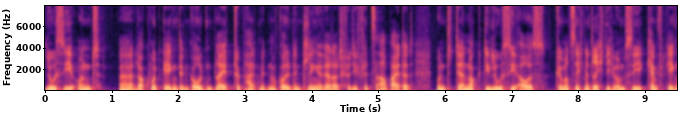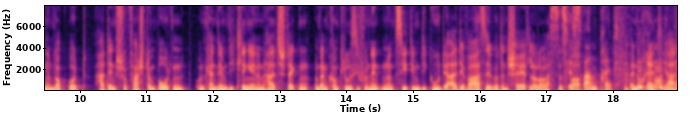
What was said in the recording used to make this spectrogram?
Lucy und äh, Lockwood gegen den Golden Blade, Typ halt mit einem goldenen Klingel, der dort für die Fitz arbeitet. Und der knockt die Lucy aus, kümmert sich nicht richtig um sie, kämpft gegen einen Lockwood, hat den schon fast am Boden und kann dem die Klinge in den Hals stecken. Und dann kommt Lucy von hinten und zieht ihm die gute alte Vase über den Schädel oder was das war. Es war ein Brett. Ein Brett, ja.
